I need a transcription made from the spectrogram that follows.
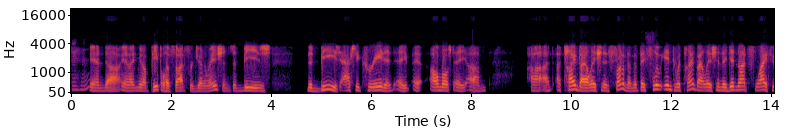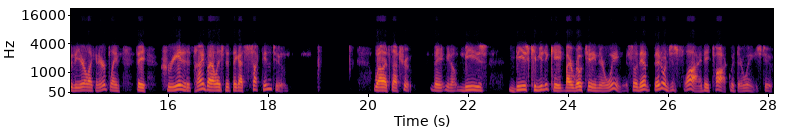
hmm And uh, and I you know people have thought for generations that bees that bees actually created a, a almost a um, uh, a, a time dilation in front of them. If they flew into a time dilation, they did not fly through the air like an airplane. They created a time dilation that they got sucked into. Well, that's not true. They, you know, bees bees communicate by rotating their wings, so they they don't just fly; they talk with their wings too.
